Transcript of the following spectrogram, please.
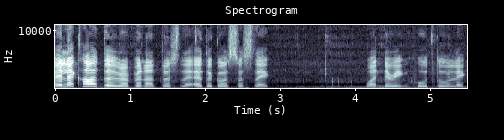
I like how the Revenant was like, uh, the ghost was like, wondering who to like,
